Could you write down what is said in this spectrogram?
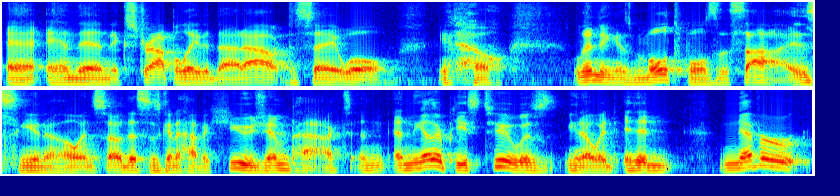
And, and then extrapolated that out to say, well, you know, lending is multiples the size, you know, and so this is going to have a huge impact. And and the other piece too was, you know, it, it had never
